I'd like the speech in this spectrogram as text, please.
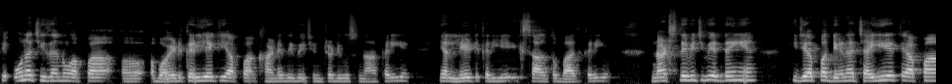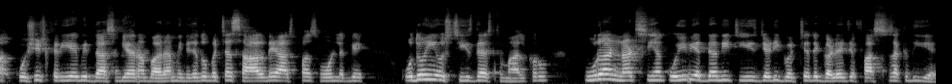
ਤੇ ਉਹਨਾਂ ਚੀਜ਼ਾਂ ਨੂੰ ਆਪਾਂ ਅਵੋਇਡ ਕਰੀਏ ਕਿ ਆਪਾਂ ਖਾਣੇ ਦੇ ਵਿੱਚ ਇੰਟਰੋਡਿਊਸ ਨਾ ਕਰੀਏ ਜਾਂ ਲੇਟ ਕਰੀਏ 1 ਸਾਲ ਤੋਂ ਬਾਅਦ ਕਰੀਏ। ਨਟਸ ਦੇ ਵਿੱਚ ਵੀ ਇਦਾਂ ਹੀ ਹੈ ਕਿ ਜੇ ਆਪਾਂ ਦੇਣਾ ਚਾਹੀਏ ਤੇ ਆਪਾਂ ਕੋਸ਼ਿਸ਼ ਕਰੀਏ ਵੀ 10 11 12 ਮਹੀਨੇ, ਜਦੋਂ ਬੱਚਾ ਸਾਲ ਦੇ ਆਸ-ਪਾਸ ਹੋਣ ਲੱਗੇ, ਉਦੋਂ ਹੀ ਉਸ ਚੀਜ਼ ਦਾ ਇਸਤੇਮਾਲ ਕਰੋ। ਪੂਰਾ ਨਟਸ ਜਾਂ ਕੋਈ ਵੀ ਇਦਾਂ ਦੀ ਚੀਜ਼ ਜਿਹੜੀ ਬੱਚੇ ਦੇ ਗਲੇ 'ਚ ਫਸ ਸਕਦੀ ਹੈ,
